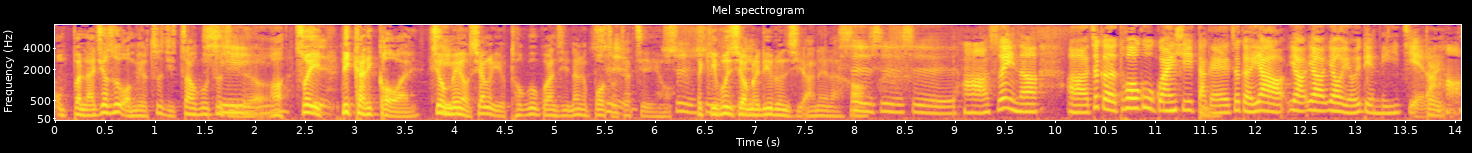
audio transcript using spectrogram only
我本来就是我们有自己照顾自己的啊，所以你给你狗哎，就没有像有托顾关系那个补助在这哈。是，基本上的利润是安内了。是是是啊，所以呢，啊，这个托顾关系大概这个要要要要有一点理解了哈。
